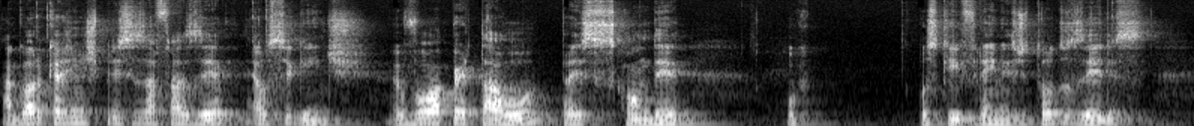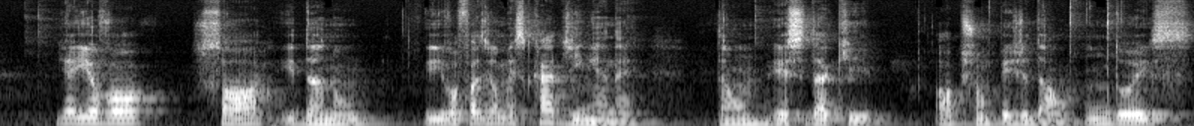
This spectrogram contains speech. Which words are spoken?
Agora o que a gente precisa fazer é o seguinte, eu vou apertar O para esconder o, os keyframes de todos eles, e aí eu vou só ir dando um, e vou fazer uma escadinha, né? Então, esse daqui, Option Page Down 1, 2,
